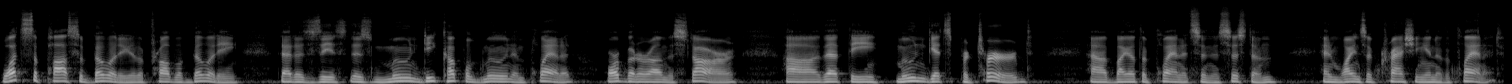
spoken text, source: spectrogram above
what's the possibility or the probability that as this, this moon, decoupled moon and planet orbit around the star, uh, that the moon gets perturbed uh, by other planets in the system and winds up crashing into the planet?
